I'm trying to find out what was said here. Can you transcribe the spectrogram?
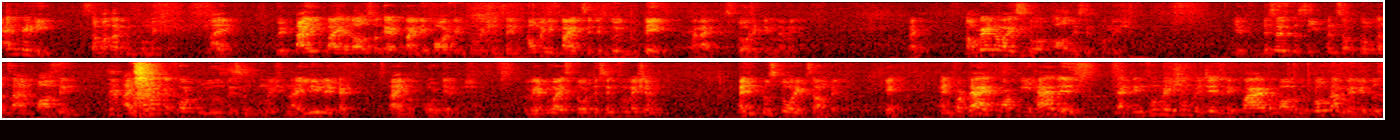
and maybe some other information. Like with type, I will also get by default information saying how many bytes it is going to take when I store it in memory. Right? Now where do I store all this information? If this is the sequence of tokens I am passing, I cannot afford to lose this information. I need it at time of code generation. So where do I store this information? I need to store it somewhere. Okay? And for that, what we have is that information which is required about the program variables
